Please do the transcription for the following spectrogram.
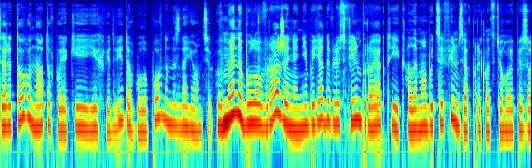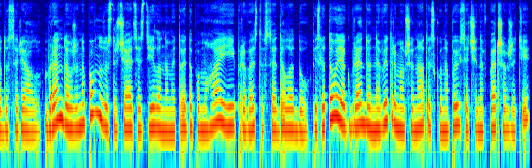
Серед того натовпу, який їх відвідав, було повно незнайомців. В мене було враження, ніби я дивлюсь фільм Проект Ікс, але, мабуть, цей фільм взяв приклад з цього епізоду серіалу. Бренда вже наповну зустрічається з Діланом, і той допомагає їй привести все до ладу. Після того, як Брендон, не витримавши натиску, напився чи не вперше в житті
